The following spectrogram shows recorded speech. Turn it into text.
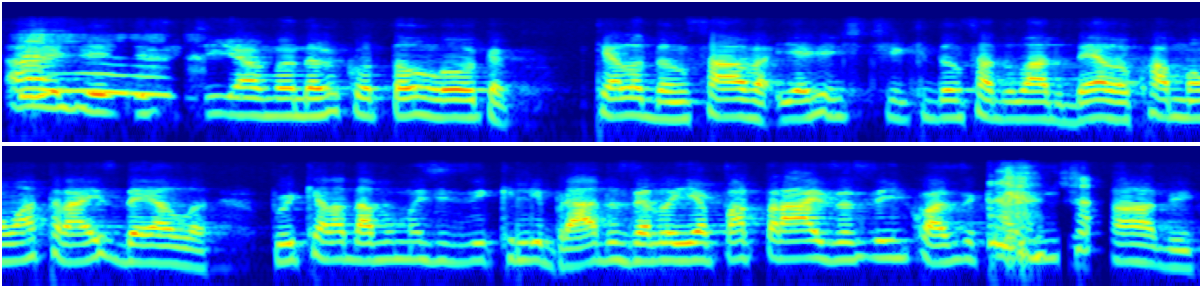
Ai, gente, esse dia a Amanda ficou tão louca que ela dançava e a gente tinha que dançar do lado dela com a mão atrás dela. Porque ela dava umas desequilibradas, ela ia pra trás, assim, quase caindo, sabe?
